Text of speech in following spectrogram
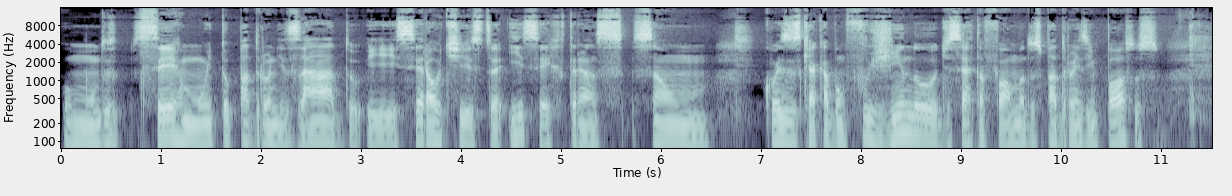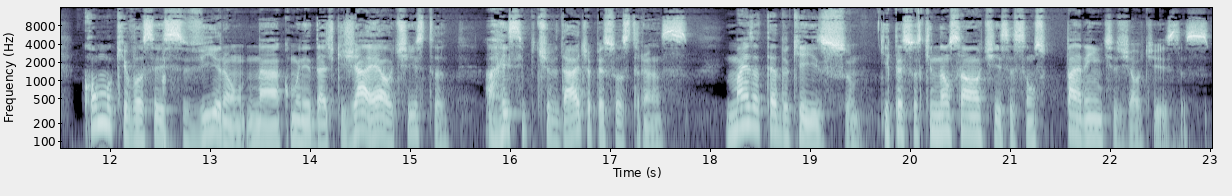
o mundo ser muito padronizado e ser autista e ser trans são coisas que acabam fugindo de certa forma dos padrões impostos. Como que vocês viram na comunidade que já é autista a receptividade a pessoas trans? Mais até do que isso, e pessoas que não são autistas, são os parentes de autistas.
